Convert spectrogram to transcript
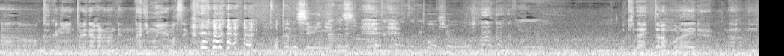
あの確認取りながらなんで何も言えません。お楽しみに楽しみということで好評沖縄行ったらもらえるならね。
